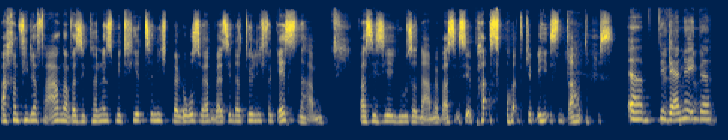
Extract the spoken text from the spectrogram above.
machen viel Erfahrung, aber sie können es mit 14 nicht mehr loswerden, weil sie natürlich vergessen haben, was ist ihr Username, was ist ihr Passwort gewesen damals. Äh, wir werden ja in der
